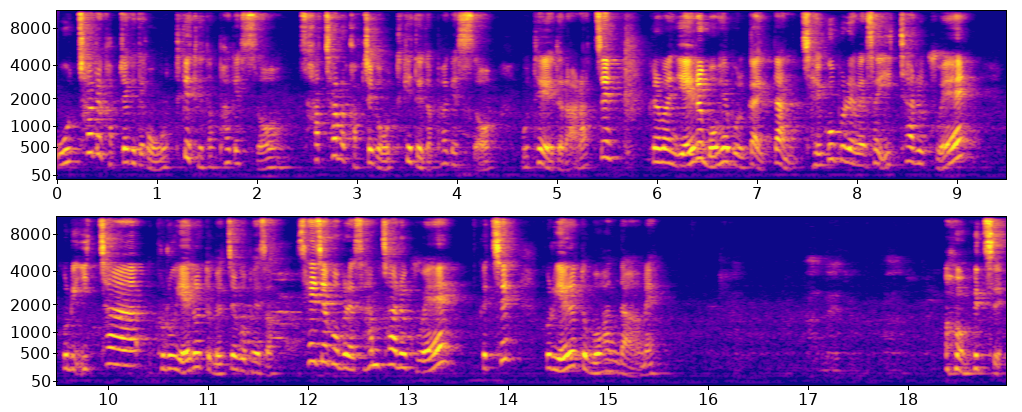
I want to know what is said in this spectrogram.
5차를 갑자기 내가 어떻게 대답하겠어? 4차를 갑자기 어떻게 대답하겠어? 못해 얘들 알았지? 그러면 얘를 뭐 해볼까? 일단 제곱을 해서 2차를 구해. 그리고 2차 그리고 얘를 또 몇 제곱해서? 세 제곱을 해서 3차를 구해. 그치? 그리고 얘를 또 뭐 한 다음에? 안 되죠. 어 그치.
